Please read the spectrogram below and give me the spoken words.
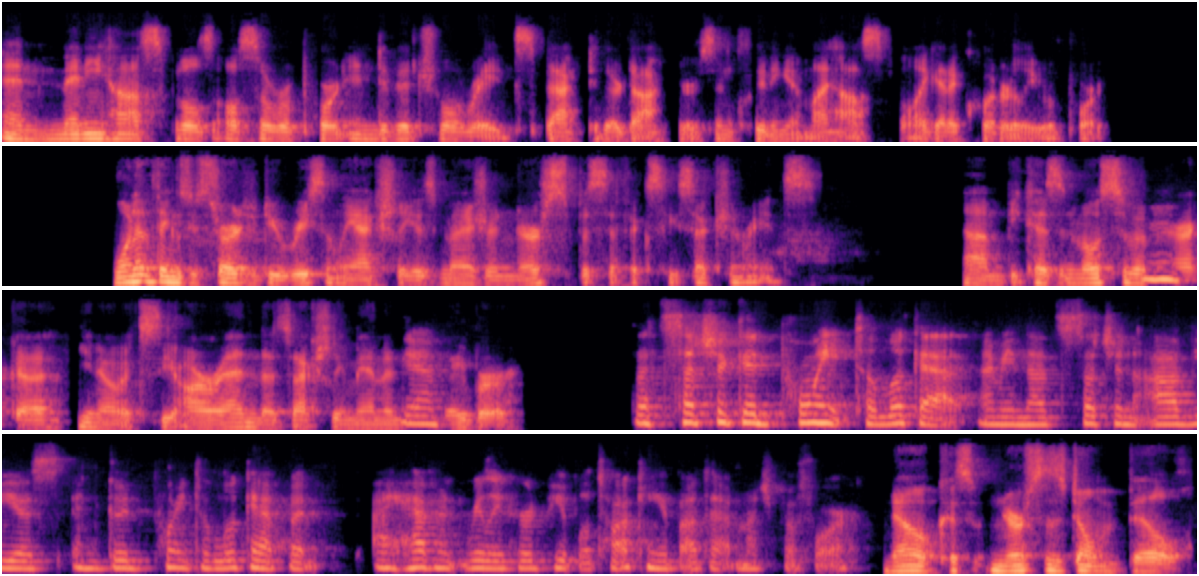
And many hospitals also report individual rates back to their doctors, including at my hospital. I get a quarterly report. One of the things we started to do recently actually is measure nurse specific C section rates. Um, because in most of mm. America, you know, it's the RN that's actually managing yeah. labor. That's such a good point to look at. I mean, that's such an obvious and good point to look at, but I haven't really heard people talking about that much before. No, because nurses don't bill.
